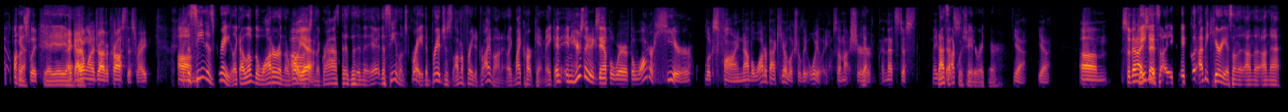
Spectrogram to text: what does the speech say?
Honestly, Yeah, yeah, yeah. like yeah. I don't want to drive across this, right? But the Um, scene is great. Like I love the water and the Oh, rocks yeah. and the grass and the, the the scene looks great. The bridge is I'm afraid to drive on it. Like my cart can't make it. And and here's an example where the water here looks fine. Now the water back here looks really oily. So I'm not sure. And that's just maybe that's, that's, Aqua Shader right there. Yeah, yeah. Um so then I Maybe said it's uh, it, it could, I'd be curious on the on the on that.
